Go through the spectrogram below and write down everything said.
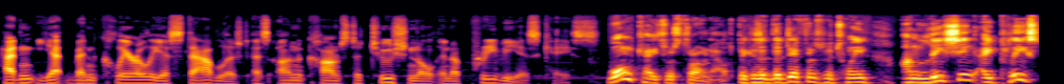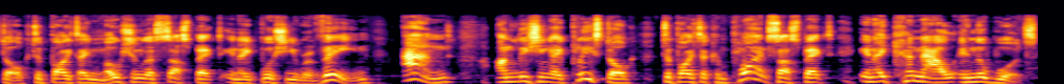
hadn't yet been clearly established as unconstitutional in a previous case. One case was thrown out because of the difference between unleashing a police dog to bite a motionless suspect in a bushy ravine and unleashing a police dog to bite a compliant suspect in a canal in the woods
